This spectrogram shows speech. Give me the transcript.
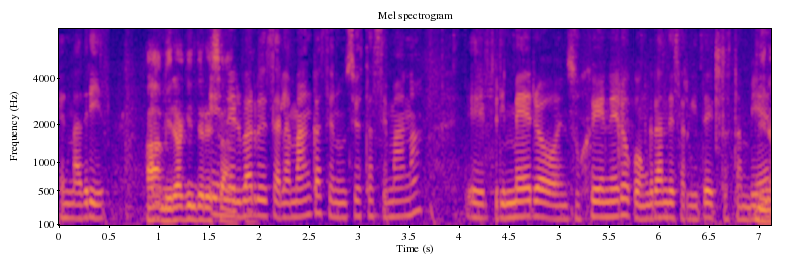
en Madrid. Ah, mira qué interesante. En el barrio de Salamanca se anunció esta semana el primero en su género, con grandes arquitectos también.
